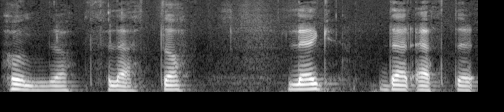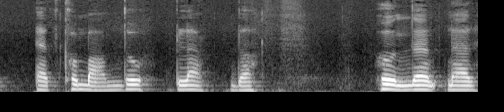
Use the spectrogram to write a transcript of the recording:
hundrafläta. Lägg därefter ett kommando blända hunden när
